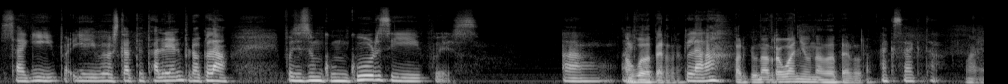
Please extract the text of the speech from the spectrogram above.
seguir i veus que té talent, però clar, pues és un concurs i pues... Uh, Algú ha de perdre. Clar, Perquè un altre guanya i un ha de perdre. exacte. Bueno.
